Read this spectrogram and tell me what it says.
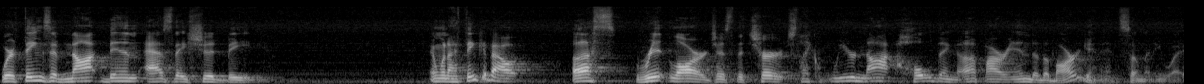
where things have not been as they should be. And when I think about us writ large as the church, like we're not holding up our end of the bargain in so many ways.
